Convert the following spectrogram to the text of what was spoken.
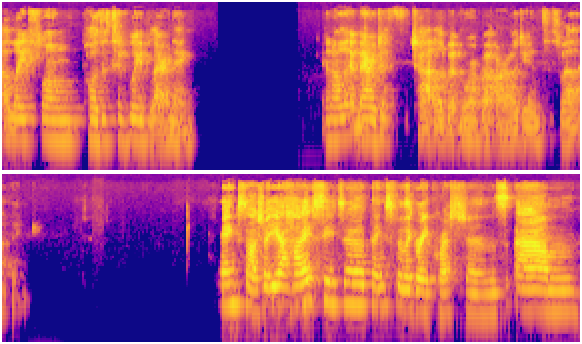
a lifelong positive way of learning. And I'll let Meredith chat a little bit more about our audience as well, I think. Thanks, Sasha. Yeah, hi, Sita. Thanks for the great questions. Um,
